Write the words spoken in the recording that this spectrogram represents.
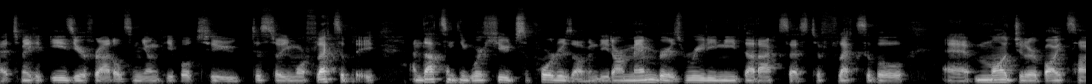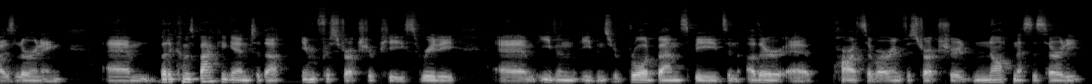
uh, to make it easier for adults and young people to, to study more flexibly. And that's something we're huge supporters of. Indeed, our members really need that access to flexible, uh, modular, bite sized learning. Um, but it comes back again to that infrastructure piece, really. Um, even even sort of broadband speeds and other uh, parts of our infrastructure not necessarily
